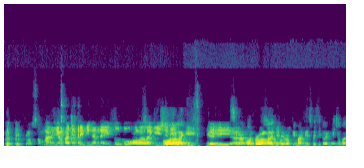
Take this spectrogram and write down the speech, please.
Butter croissant. Nah, yang tadi trimmingannya itu lu olah lagi. Gue jadi- olah lagi, jadi, jadi, eh, cinnamon roll lah, cinnamon jadi roti manis. Basically ini cuma,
